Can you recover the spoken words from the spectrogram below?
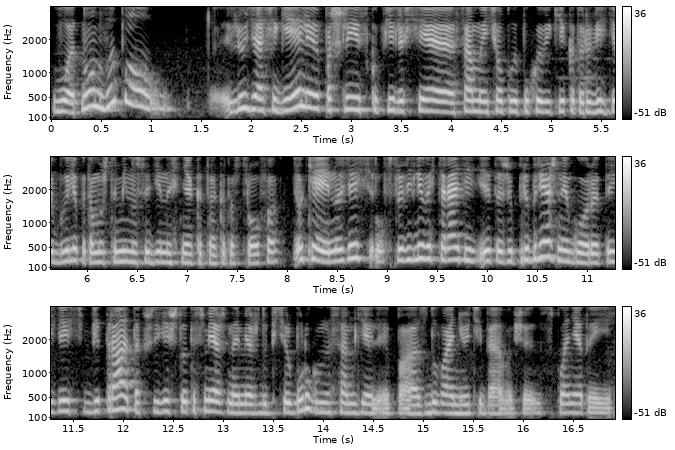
Вот, но он выпал, Люди офигели, пошли и скупили все самые теплые пуховики, которые везде были, потому что минус один и снег — это катастрофа. Окей, но здесь справедливости ради, это же прибрежные горы, это здесь ветра, так что здесь что-то смежное между Петербургом, на самом деле, по сдуванию тебя вообще с планетой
